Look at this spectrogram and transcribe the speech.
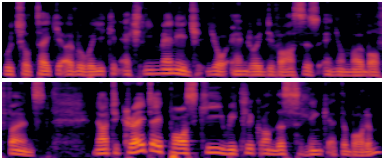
which will take you over where you can actually manage your Android devices and your mobile phones. Now, to create a passkey, we click on this link at the bottom.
